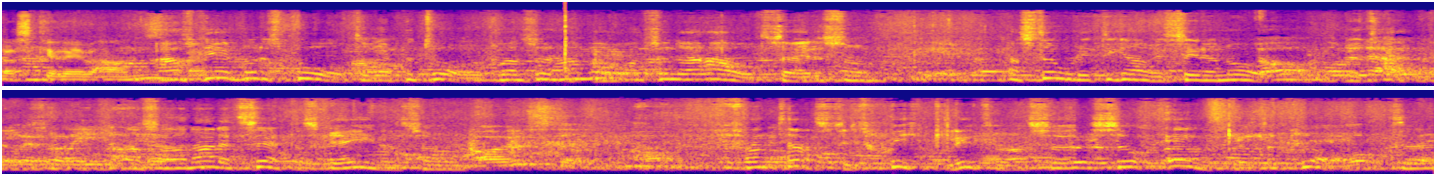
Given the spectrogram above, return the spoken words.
Vad skrev han? Han skrev både sport och repertoar. Alltså, han var en sån där outsider som... Han stod lite grann vid sidan av. Alltså, han hade ett sätt att skriva som... Fantastiskt skickligt. Alltså, så enkelt och klart. eh,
